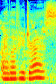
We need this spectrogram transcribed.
I love your dress.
